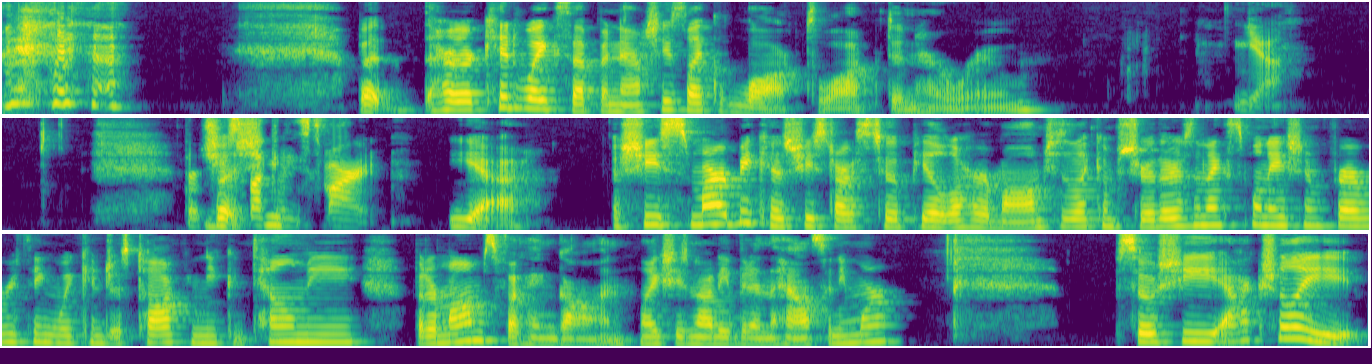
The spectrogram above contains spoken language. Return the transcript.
but her kid wakes up and now she's like locked, locked in her room. yeah, but But she's fucking she's- smart. Yeah. She's smart because she starts to appeal to her mom. She's like, I'm sure there's an explanation for everything. We can just talk and you can tell me. But her mom's fucking gone. Like, she's not even in the house anymore. So she actually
